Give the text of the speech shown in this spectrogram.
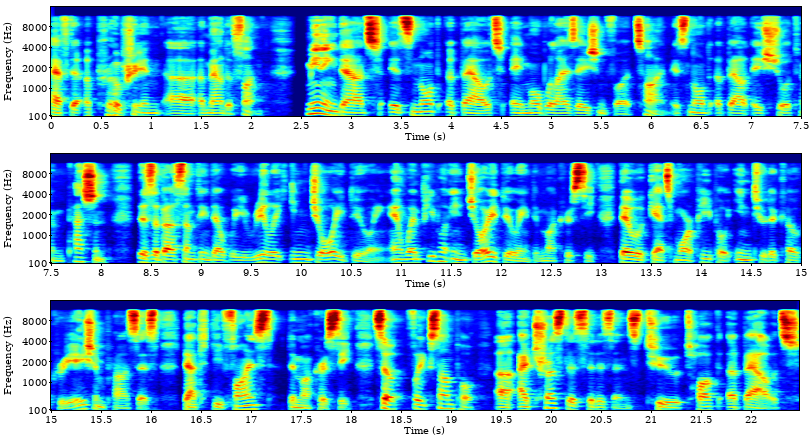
have the appropriate uh, amount of fun. meaning that it's not about a mobilization for a time. It's not about a short-term passion. This is about something that we really enjoy doing. And when people enjoy doing democracy, they will get more people into the co-creation process that defines democracy. So, for example, uh, I trust the citizens to talk about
